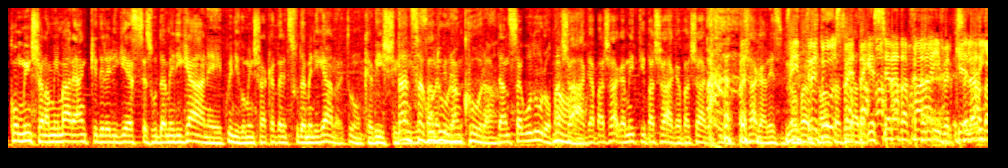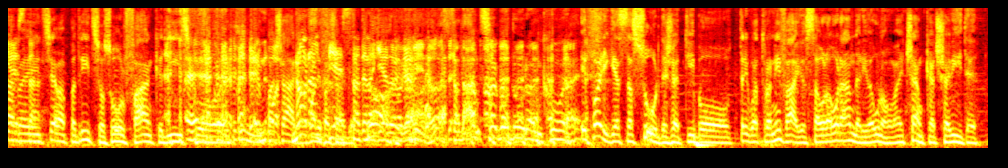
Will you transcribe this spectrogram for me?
cominciano a mimare anche delle richieste sudamericane e quindi cominciano a cantare il sudamericano e tu non capisci. Danza chiedendo. ancora? Danza Kuduro, paciaca, paciaca, metti paciaca, paciaca. Le- Mentre tu, aspetta, serata. che serata fai? Perché la Serata richiesta... insieme a Patrizio, soul, funk, disco, e quindi No, paciaca, non al paciaca? fiesta te la chiedono, capito? Questa danza con duro ancora. eh. E poi richieste assurde, cioè tipo 3-4 anni fa io stavo lavorando, arriva uno, ma c'è un cacciavite?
